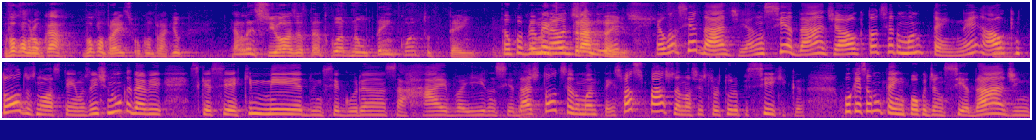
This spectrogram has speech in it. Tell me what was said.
vou comprar um carro, vou comprar isso, vou comprar aquilo. Ela é ansiosa tanto quanto não tem, quanto tem. Então, o problema Como é não é o trata dinheiro, isso? é a ansiedade. A ansiedade é algo que todo ser humano tem, né? Algo que todos nós temos. A gente nunca deve esquecer que medo, insegurança, raiva, ira, ansiedade, todo ser humano tem. Isso faz parte da nossa estrutura psíquica. Porque se eu não tenho um pouco de ansiedade em,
